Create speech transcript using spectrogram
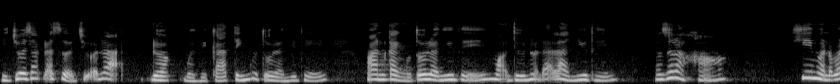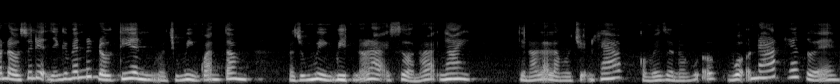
thì chưa chắc đã sửa chữa lại được bởi vì cá tính của tôi là như thế, hoàn cảnh của tôi là như thế, mọi thứ nó đã là như thế. Nó rất là khó. Khi mà nó bắt đầu xuất hiện những cái vết nứt đầu tiên mà chúng mình quan tâm và chúng mình bịt nó lại sửa nó lại ngay thì nó lại là một chuyện khác. Còn bây giờ nó vỡ vỡ nát hết rồi em.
